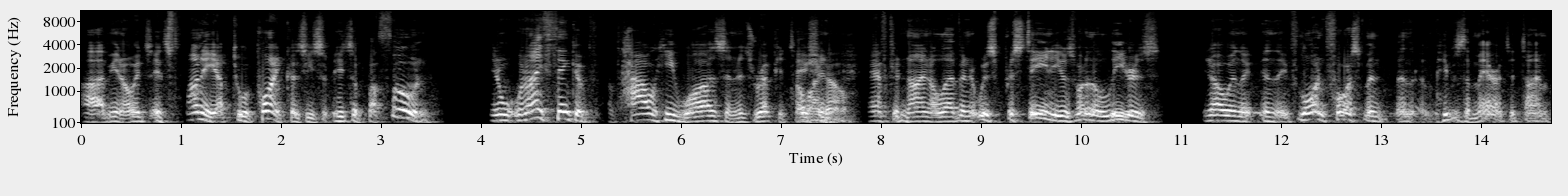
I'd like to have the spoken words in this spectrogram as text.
Uh, you know, it's it's funny up to a point because he's he's a buffoon. You know, when I think of, of how he was and his reputation know. after 9/11, it was pristine. He was one of the leaders, you know, in the in the law enforcement, and he was the mayor at the time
